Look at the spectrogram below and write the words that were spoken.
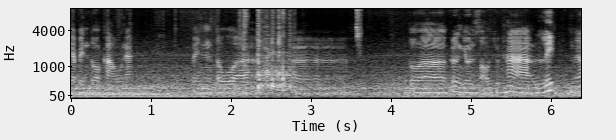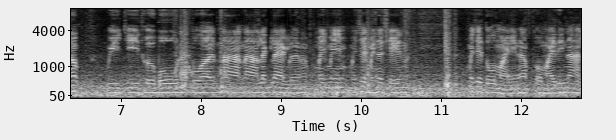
จะเป็นตัวเก่านะ เป็นตัวเออ ตัวเครื่องยนต์ 2.5 ลิตรนะครับ VG Turbo นะตัวหน้าหน้าแรก ๆ เลยนะครับไม่ไม่ไม่ใช่ Minor Chain นไม่ใช่ตัวใหม่นะครับ ตัวใหม่ที่หน้าแ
